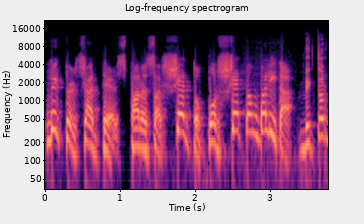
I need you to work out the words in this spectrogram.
Victor Chantes para sa 100% Balita. Victor,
